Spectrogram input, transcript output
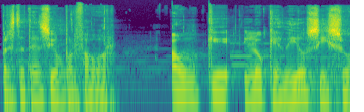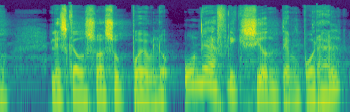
Presta atención, por favor. Aunque lo que Dios hizo les causó a su pueblo una aflicción temporal,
